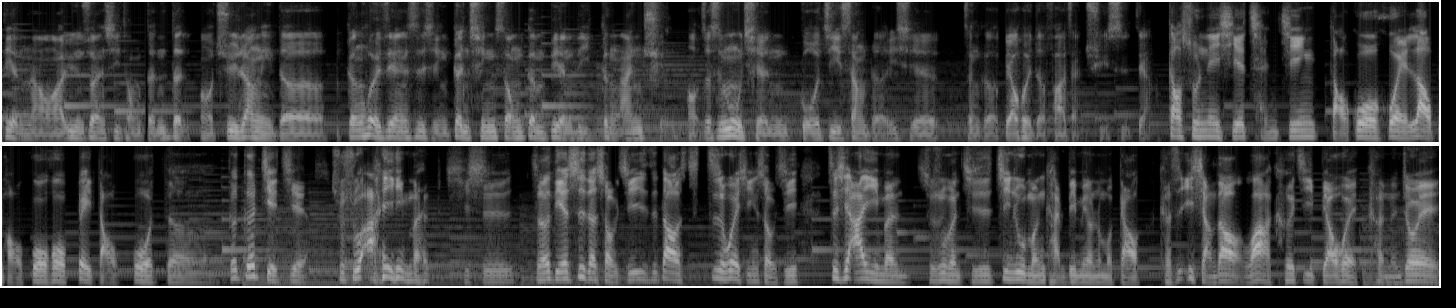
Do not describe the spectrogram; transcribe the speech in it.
电脑啊、运算系统等等哦，去让你的跟会这件事情更轻松、更便利、更安全。哦，这是目前国际上的一些。整个标会的发展趋势，这样告诉那些曾经倒过会、绕跑过或被倒过的哥哥姐姐、叔叔阿姨们，其实折叠式的手机一直到智慧型手机，这些阿姨们、叔叔们其实进入门槛并没有那么高。可是，一想到哇，科技标会，可能就会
